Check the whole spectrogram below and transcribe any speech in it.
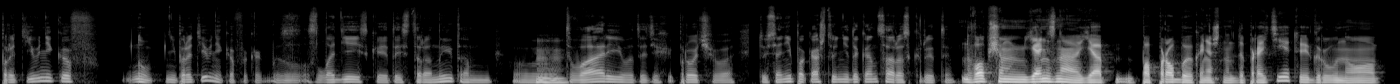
противников, ну, не противников, а как бы злодейской этой стороны, там, mm-hmm. тварей вот этих и прочего. То есть они пока что не до конца раскрыты. В общем, я не знаю, я попробую, конечно, допройти эту игру, но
